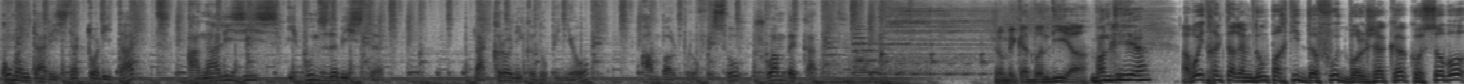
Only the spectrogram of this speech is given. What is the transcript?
Comentaris d'actualitat, anàlisis i punts de vista. La crònica d'opinió amb el professor Joan Becat. Joan Becat, bon dia. Bon dia. Avui tractarem d'un partit de futbol, ja que Kosovo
